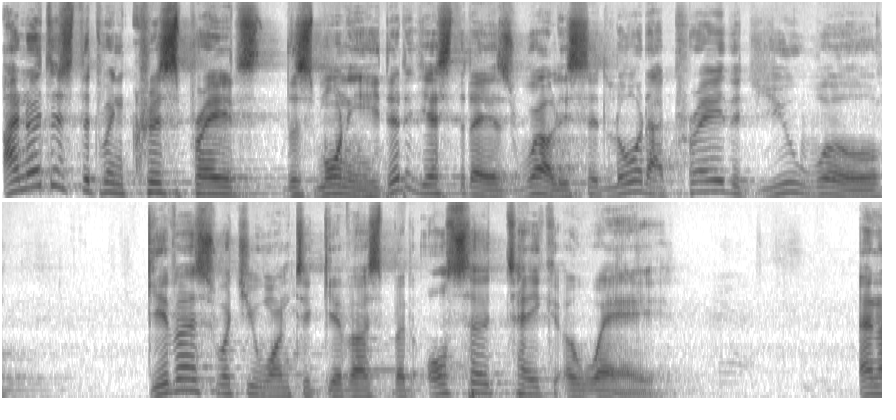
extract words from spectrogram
I noticed that when Chris prayed this morning, he did it yesterday as well. He said, Lord, I pray that you will give us what you want to give us, but also take away. And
